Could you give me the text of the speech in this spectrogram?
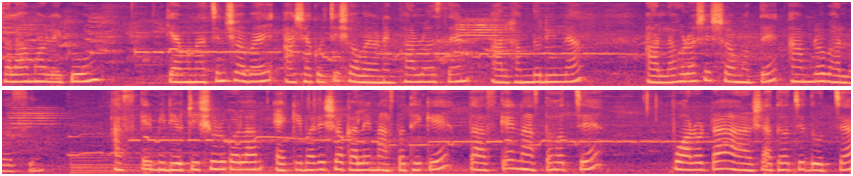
আসসালামু আলাইকুম। কেমন আছেন সবাই? আশা করছি সবাই অনেক ভালো আছেন। আলহামদুলিল্লাহ। আল্লাহর আশের সমতে আমরাও ভালো আছি। আজকের ভিডিওটি শুরু করলাম একেবারে সকালে নাস্তা থেকে। তো আজকে নাস্তা হচ্ছে পরোটা আর সাথে হচ্ছে দুধ চা।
